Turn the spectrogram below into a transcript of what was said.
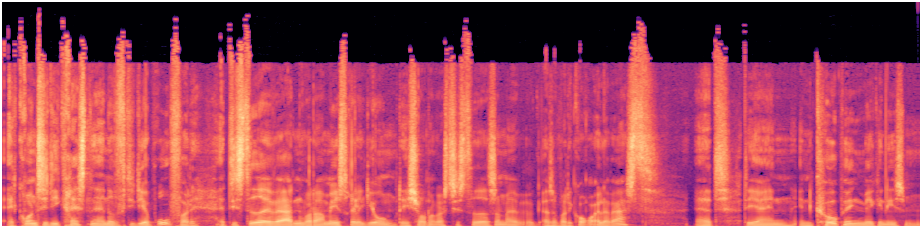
at grunden til, at de er kristne, er noget, fordi de har brug for det. At de steder i verden, hvor der er mest religion, det er sjovt nok også de steder, som er, altså, hvor det går eller værst. At det er en, en coping-mekanisme.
